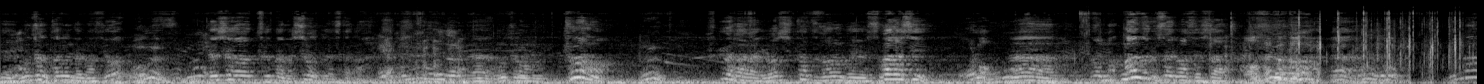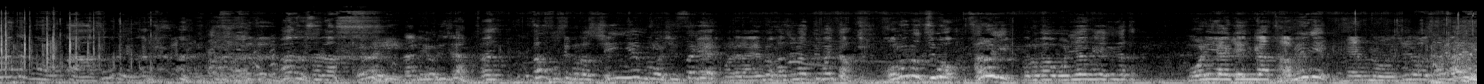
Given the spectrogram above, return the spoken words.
えーもちろん頼んでおりますよ。うん弊社が作ったのは素人ですから。いやとんでもないだろえーもちろん、プロのうん福原義和殿という素晴らしい、あらえーま満足しておりますでした。あそういうこと今までも、あそういうこと言うね。満足しております。うん何よりじゃ、さあそしてこの新演舞を引っ提げ我ら演舞始まってまいったこの後もさらにこの場を盛り上げが盛り上げんがために演舞を披露してまいり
